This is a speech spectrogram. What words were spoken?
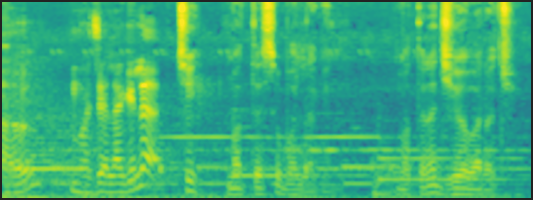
ଆଉ ମଜା ଲାଗିଲା ମତେ ଏସବୁ ଭଲ ଲାଗେନି ମତେ ନା ଝିଅ ବାର ଅଛି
